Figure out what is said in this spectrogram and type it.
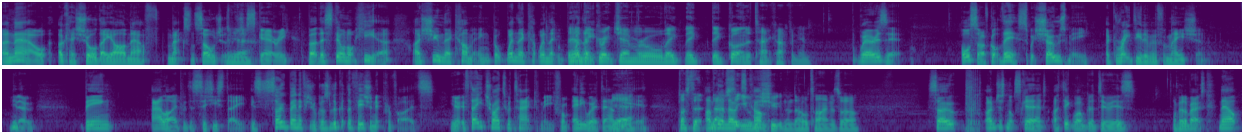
And now, okay, sure, they are now max and soldiers, which Yeah. is scary, but they're still not here. I assume they're coming, but when they're co- when they They when had they that great general. They they they got an attack happening. where is it? Also, I've got this, which shows me a great deal of information. You know, being allied with the city state is so beneficial because look at the vision it provides. You know, if they try to attack me from anywhere down Yeah. here, Plus that I'm gonna know that it's you coming. be shooting them the whole time as well. so pff, I'm just not scared. I think what I'm going to do is I'm build a barracks. Now,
